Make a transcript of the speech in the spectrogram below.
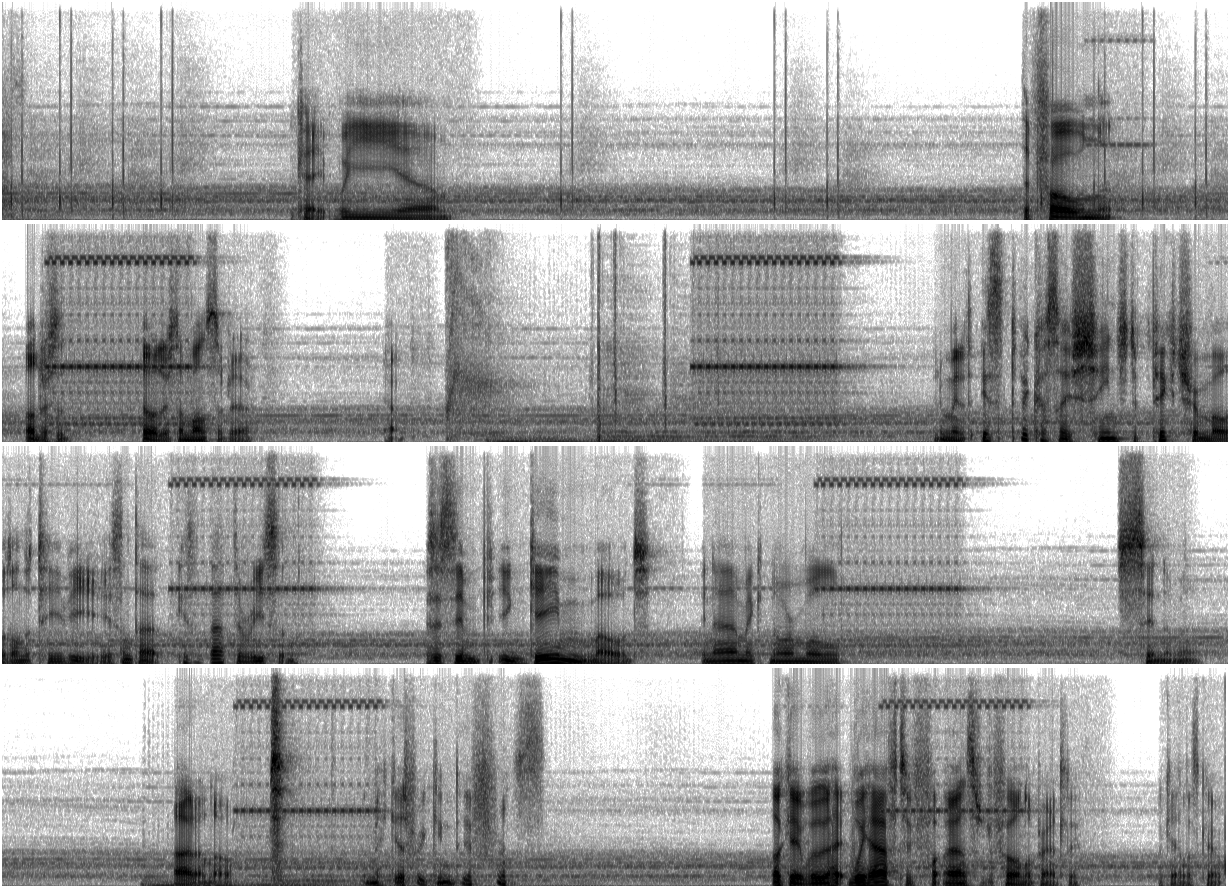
Okay, we... Um, the phone... Oh, there's a Oh, there's a monster there. Yeah. Wait a minute, is it because I changed the picture mode on the TV? Isn't that isn't that the reason? Because it's in, in game mode. Dynamic, normal, cinema. I don't know. Make a freaking difference. Okay, we we have to answer the phone apparently. Okay, let's go.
